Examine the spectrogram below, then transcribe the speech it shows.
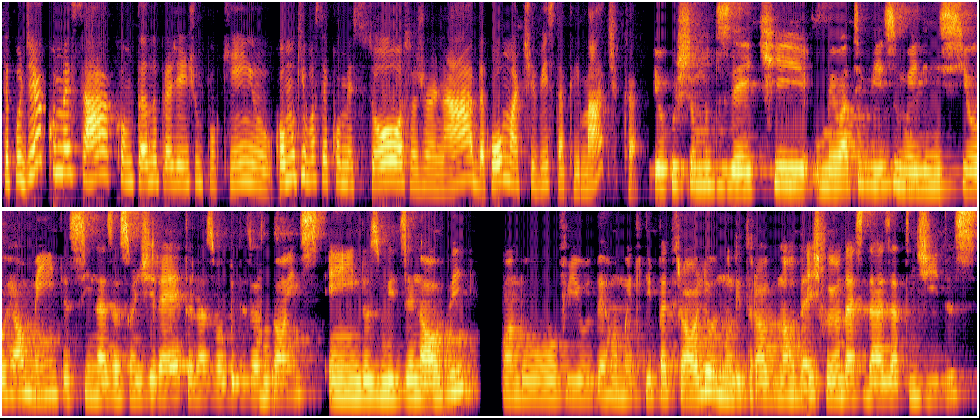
Você podia começar contando pra gente um pouquinho como que você começou a sua jornada como ativista climática? Eu costumo dizer que o meu ativismo ele iniciou realmente assim nas ações diretas, nas mobilizações em 2019 quando houve o derramamento de petróleo no litoral do Nordeste, foi uma das cidades atingidas.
